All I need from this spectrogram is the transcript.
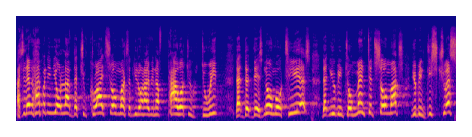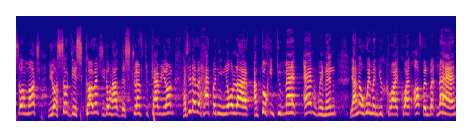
Has it ever happened in your life that you've cried so much that you don't have enough power to, to weep? That, that there's no more tears? That you've been tormented so much? You've been distressed so much? You are so discouraged you don't have the strength to carry on? Has it ever happened in your life? I'm talking to men and women. I know women you cry quite often, but man,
